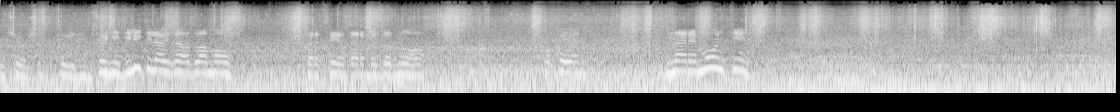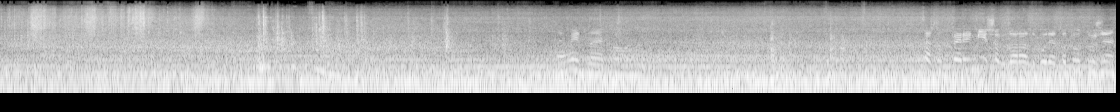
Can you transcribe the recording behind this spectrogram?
Нічого, зараз поїдемо. Сьогодні ділителя ось одламав. Працює зараз без одного. Поки він на ремонті. Не видно, яка вона. Це тут перемішок зараз буде, то тут уже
